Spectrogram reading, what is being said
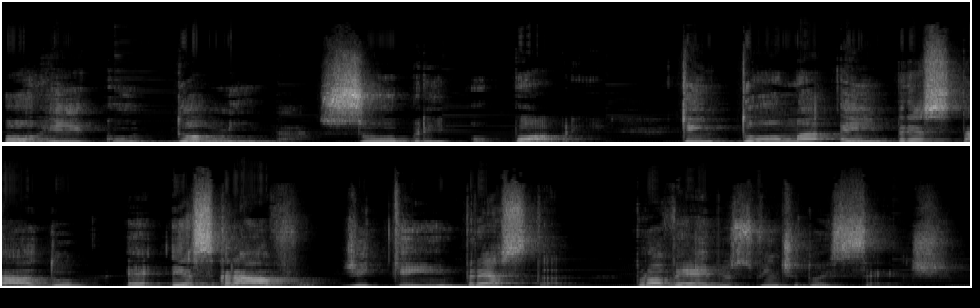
O rico domina sobre o pobre. Quem toma emprestado é escravo de quem empresta. Provérbios 22, 7.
